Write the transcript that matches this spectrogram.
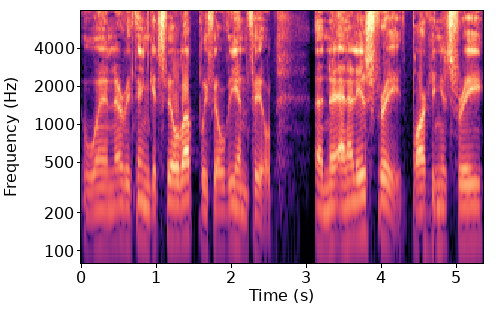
when everything gets filled up, we fill the infield, and and it is free. Parking is free.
